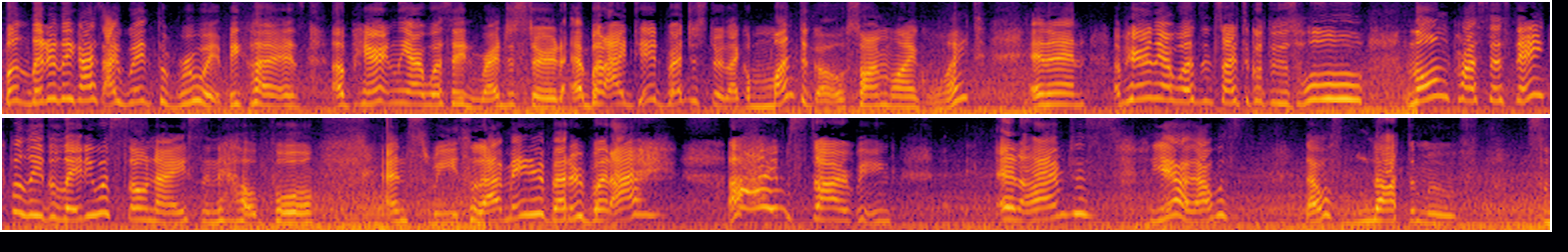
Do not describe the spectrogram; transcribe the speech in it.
but literally guys i went through it because apparently i wasn't registered but i did register like a month ago. So i'm like what? And then apparently i wasn't so i had to go through this whole long process. Thankfully the lady was so nice and helpful and sweet so that made it better but i i'm starving. And i'm just yeah that was that was not the move. So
